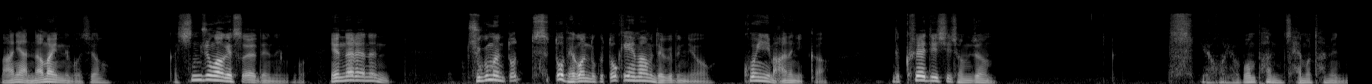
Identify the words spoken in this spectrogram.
많이 안 남아 있는 거죠. 그러니까 신중하게 써야 되는 거. 옛날에는 죽으면 또, 또 100원 넣고 또 게임하면 되거든요. 코인이 많으니까. 근데 credit이 점점, 야, 이번 판 잘못하면,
